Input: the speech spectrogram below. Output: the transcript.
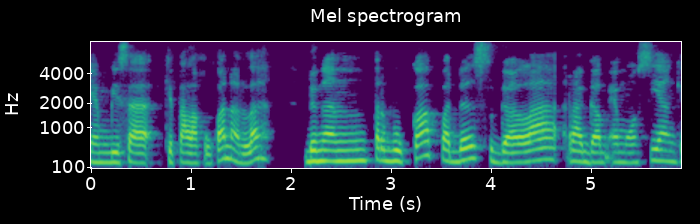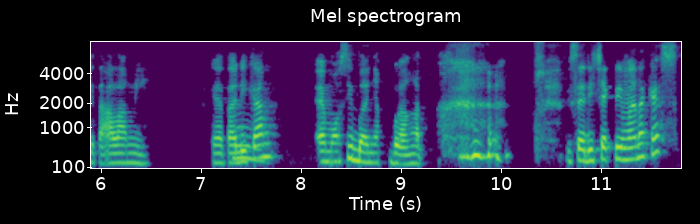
yang bisa kita lakukan adalah dengan terbuka pada segala ragam emosi yang kita alami. Kayak tadi hmm. kan emosi banyak banget. bisa dicek di mana, Kes?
